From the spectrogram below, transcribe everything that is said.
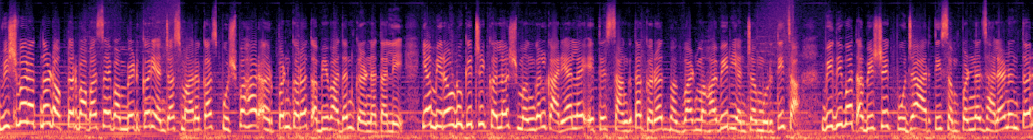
विश्वरत्न डॉक्टर बाबासाहेब आंबेडकर यांच्या स्मारकास पुष्पहार अर्पण करत अभिवादन करण्यात आले. या मिरवणुकीची कलश मंगल कार्यालय येथे सांगता करत भगवान महावीर यांच्या मूर्तीचा विधिवत अभिषेक पूजा आरती संपन्न झाल्यानंतर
